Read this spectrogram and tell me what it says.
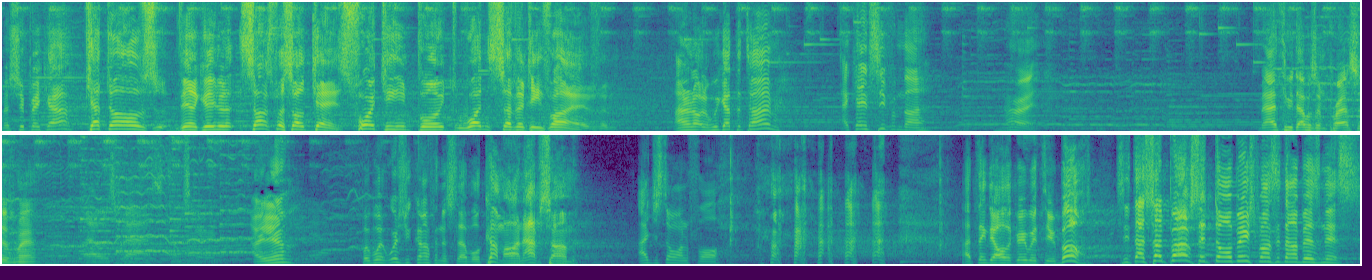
Monsieur Pékin? 14,175. 14.175. I don't know. We got the time? I can't see from the. All right. Matthew, that was impressive, man. That was fast. I'm scared. Are you? But wh- where's your confidence level? Come on, have some. I just don't want to fall. I think they all agree with you. Bon, si ta seule peur c'est de tomber, je pense que c'est en business.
